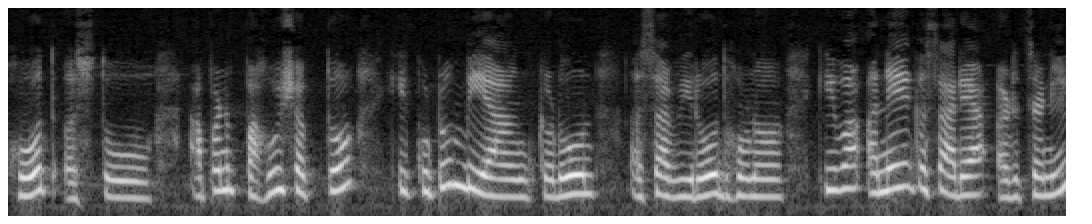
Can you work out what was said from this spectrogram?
होत असतो. आपण पाहू शकतो की कुटुंबियांकडून असा विरोध होणं किंवा अनेक साऱ्या अडचणी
